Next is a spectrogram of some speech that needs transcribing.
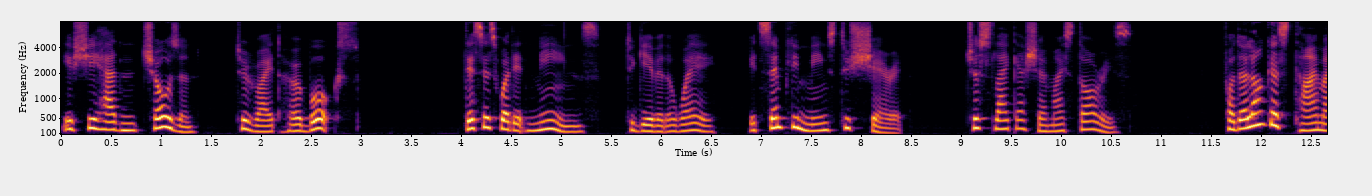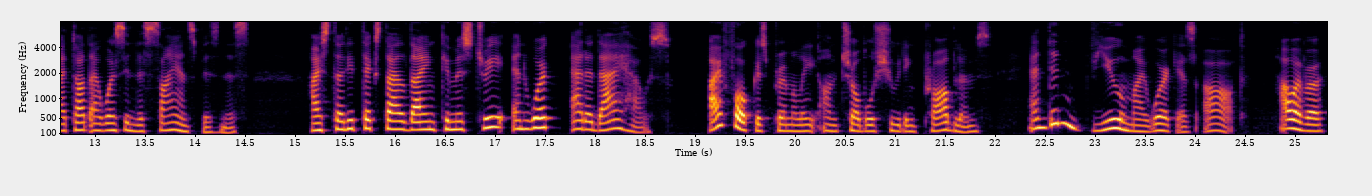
if she hadn't chosen to write her books. This is what it means to give it away. It simply means to share it, just like I share my stories. For the longest time, I thought I was in the science business, I studied textile dyeing chemistry and worked at a dye house. I focused primarily on troubleshooting problems and didn't view my work as art. However,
